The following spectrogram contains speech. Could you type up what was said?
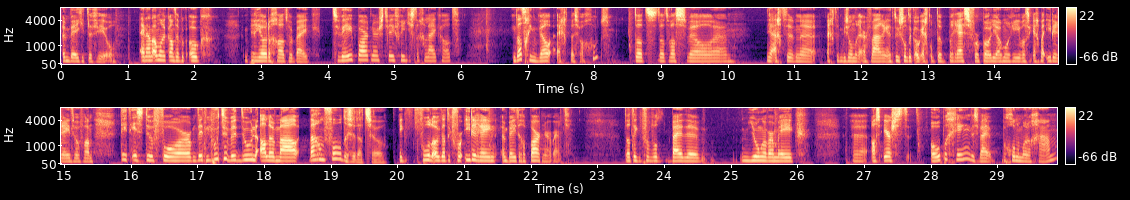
een beetje te veel. En aan de andere kant heb ik ook een periode gehad waarbij ik twee partners, twee vriendjes tegelijk had. Dat ging wel echt best wel goed. Dat, dat was wel uh, ja, echt, een, uh, echt een bijzondere ervaring. En toen stond ik ook echt op de bres voor polyamorie. Was ik echt bij iedereen zo van: dit is de vorm, dit moeten we doen allemaal. Waarom voelden ze dat zo? Ik voelde ook dat ik voor iedereen een betere partner werd. Dat ik bijvoorbeeld bij de jongen waarmee ik uh, als eerst open ging, dus wij begonnen monogaam.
